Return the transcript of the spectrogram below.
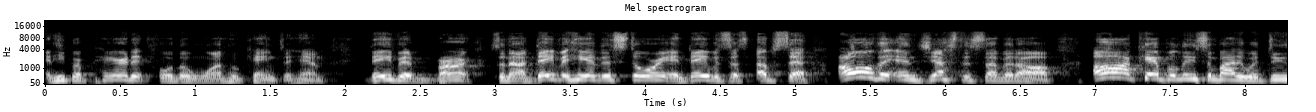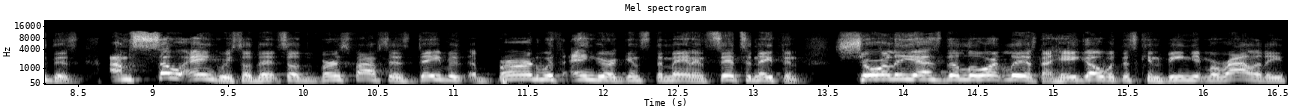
and he prepared it for the one who came to him. David burnt. So now David hear this story and David's just upset. Oh, the injustice of it all. Oh, I can't believe somebody would do this. I'm so angry. So that, so verse 5 says, David burned with anger against the man and said to Nathan, Surely as the Lord lives. Now here you go with this convenient morality.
